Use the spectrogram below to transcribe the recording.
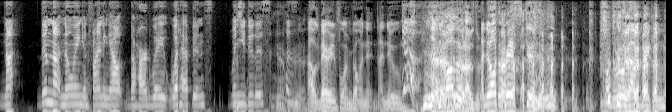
not them not knowing and finding out the hard way what happens when It's- you do this. yeah. 'Cause- Yeah, I was very informed going in. I knew. yeah. I knew, all I knew the, what I was doing. I knew all the risks, all the rules I was breaking,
